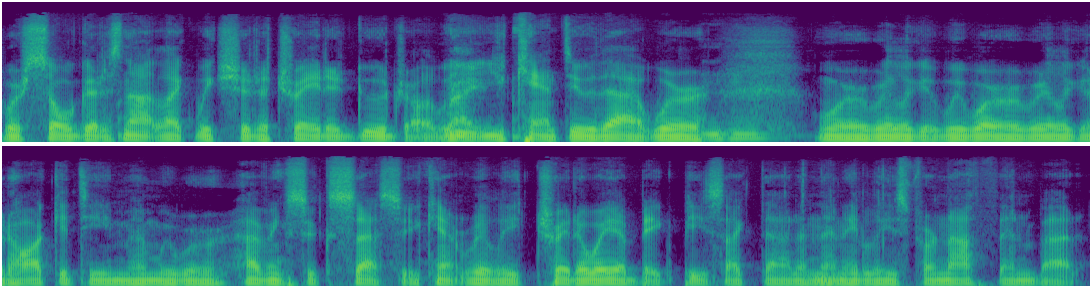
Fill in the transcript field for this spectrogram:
we're so good. It's not like we should have traded Gaudreau. We, Right. You can't do that. We're mm-hmm. we're a really good. We were a really good hockey team, and we were having success. So you can't really trade away a big piece like that, and then he leaves for nothing. But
